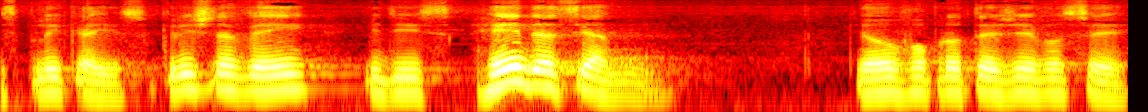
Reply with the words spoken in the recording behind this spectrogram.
explica isso. Krishna vem e diz: renda-se a mim, que eu vou proteger você.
